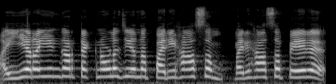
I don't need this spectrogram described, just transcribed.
അയ്യർ അയ്യങ്കാർ ടെക്നോളജി എന്ന പരിഹാസം പരിഹാസ പേര്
